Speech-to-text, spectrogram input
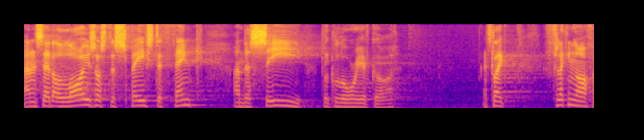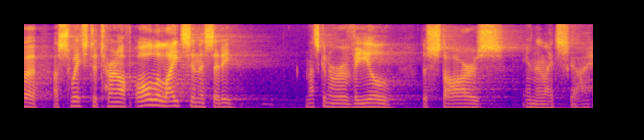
and instead allows us the space to think and to see the glory of God. It's like flicking off a, a switch to turn off all the lights in the city, and that's going to reveal the stars in the night sky.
